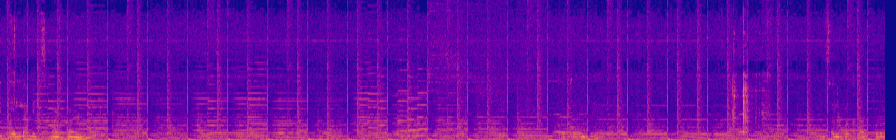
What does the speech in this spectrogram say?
ಇದನ್ನೆಲ್ಲ ಮಿಕ್ಸ್ ಮಾಡ್ಕೊಳ್ಳೋಣ. ಕೊತ್ತಂಬರಿ. ಒಂದು ಸ್ವಲ್ಪ ಖಾರದ ಪುಡಿ.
